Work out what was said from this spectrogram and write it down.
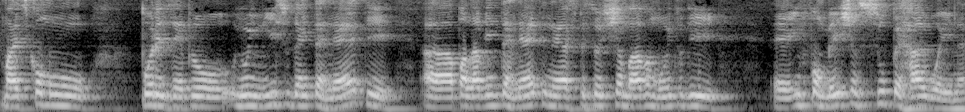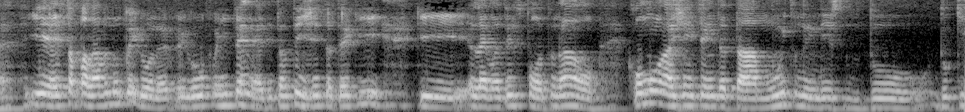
mas como, por exemplo, no início da internet, a palavra internet, né, as pessoas chamavam muito de é, Information Superhighway, né? E essa palavra não pegou, né? Pegou foi a internet. Então tem gente até que, que levanta esse ponto. Não, como a gente ainda está muito no início do, do que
